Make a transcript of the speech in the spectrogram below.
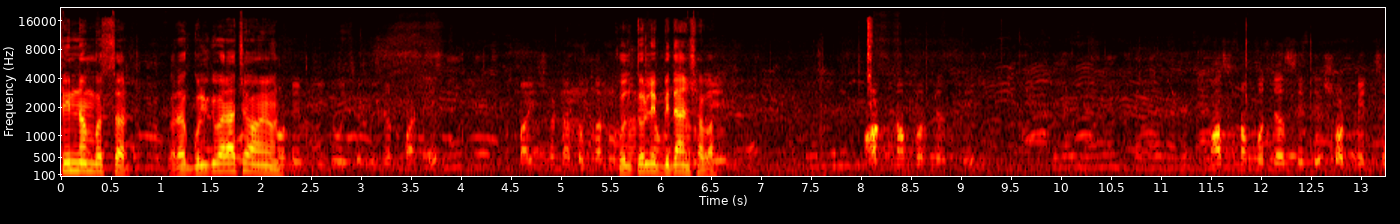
তিন নম্বর শট। ওরা গোলকিপার আছে অয়ন। কুলতলি বিধানসভা। আট নম্বর পাঁচ নম্বর জার্সিতে শট নিচ্ছে।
